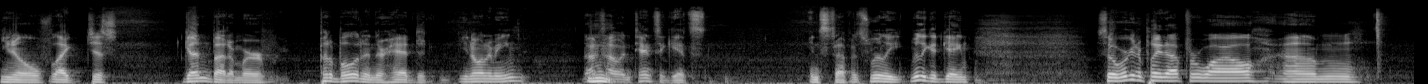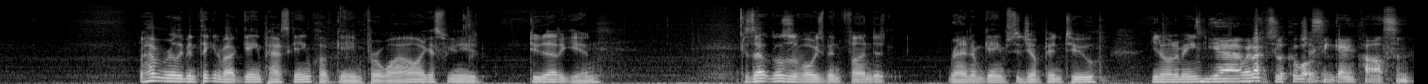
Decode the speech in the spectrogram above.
you know, like just gun butt them or put a bullet in their head? To, you know what I mean? That's Mhm. how intense it gets and stuff. It's really really good game. So we're gonna play that for a while. Um, I haven't really been thinking about Game Pass Game Club game for a while. I guess we need to do that again because those have always been fun to random games to jump into. You know what I mean? yeah, we'll have to look at what's Check. in Game Pass, and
